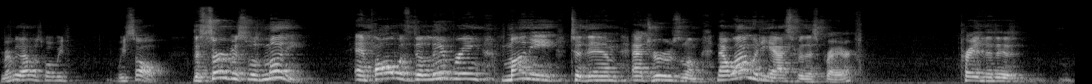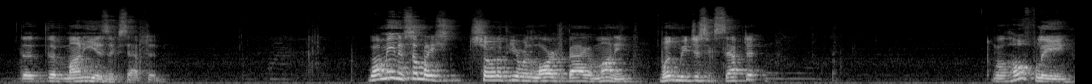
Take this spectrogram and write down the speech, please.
Remember that was what we we saw. The service was money. And Paul was delivering money to them at Jerusalem. Now, why would he ask for this prayer? Pray that it, the, the money is accepted. Well, I mean, if somebody showed up here with a large bag of money, wouldn't we just accept it? Well, hopefully,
